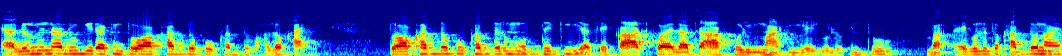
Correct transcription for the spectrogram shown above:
অ্যালুমিনার রুগীরা কিন্তু অখাদ্য, কুখাদ্য ভালো খায়। তো অখাদ্য, কুখাদ্যের মধ্যে কি আছে? কাঠ, কয়লা, চা, খড়ি, মাটি, এইগুলো কিন্তু বা, এগুলো তো খাদ্য নয়,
